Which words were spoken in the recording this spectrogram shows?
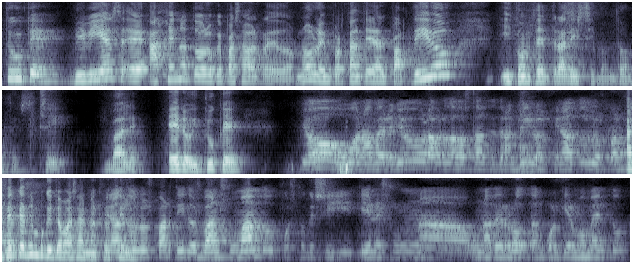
Tú te vivías eh, ajeno a todo lo que pasaba alrededor, ¿no? Lo importante era el partido y concentradísimo, entonces. Sí. Vale. Ero, ¿y tú qué? Yo, bueno, a ver, yo la verdad bastante tranquilo. Al final todos los partidos... Acércate un poquito más al Al micro, final cielo. todos los partidos van sumando, puesto que si tienes una, una derrota en cualquier momento,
